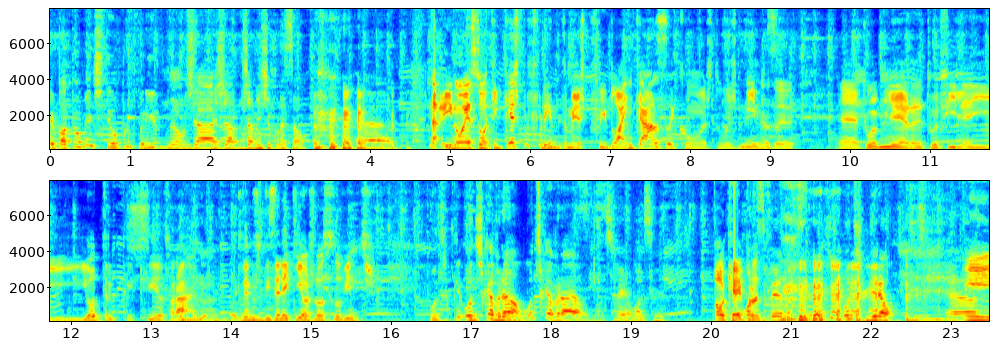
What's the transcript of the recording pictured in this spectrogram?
Epá, pelo menos teu preferido, meu, já, já, já me enche o coração. Ah, Não, e não é só aqui que és preferido, também és preferido lá em casa, com as tuas meninas, a, a tua mulher, a tua filha e, e outro que, que haverá. não é? Podemos dizer aqui aos nossos ouvintes. outro, que- outros cabrão, outros cabrão. Logo se vê, logo se vê. Ok, pronto. vê. Outros que virão. E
